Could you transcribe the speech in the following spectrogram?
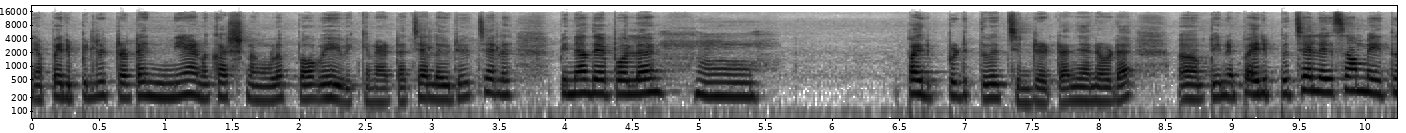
ഞാൻ പരിപ്പിലിട്ടിട്ട് തന്നെയാണ് കഷ്ണങ്ങൾ ഇപ്പോൾ വേവിക്കണം കേട്ടോ ചിലർ ചില പിന്നെ അതേപോലെ പരിപ്പെടുത്ത് വെച്ചിട്ടുണ്ട് കേട്ടോ ഞാനിവിടെ. പിന്നെ പരിപ്പ് ചില സമയത്ത്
